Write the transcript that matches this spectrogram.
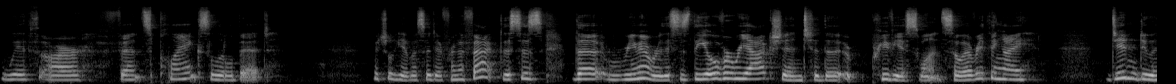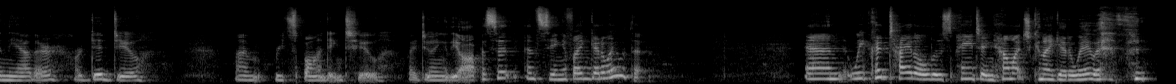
with our fence planks a little bit, which will give us a different effect. This is the, remember, this is the overreaction to the previous one. So everything I didn't do in the other, or did do, I'm responding to by doing the opposite and seeing if I can get away with it. And we could title Loose Painting, How Much Can I Get Away With?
